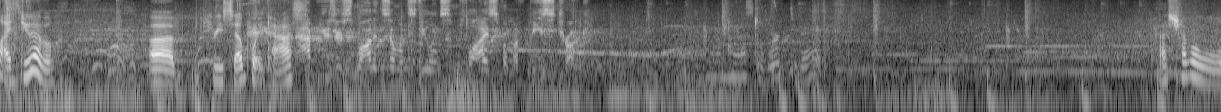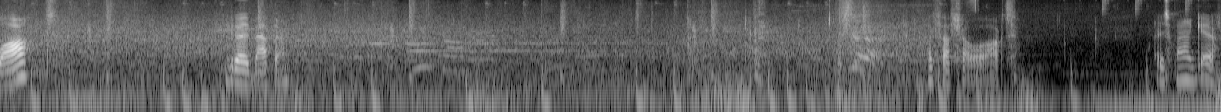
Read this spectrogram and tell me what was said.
I do have a uh, free subway pass. App user spotted someone stealing supplies from a feast truck. Fast travel locked. You go to the bathroom. That's fast travel locked. I just want to get a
